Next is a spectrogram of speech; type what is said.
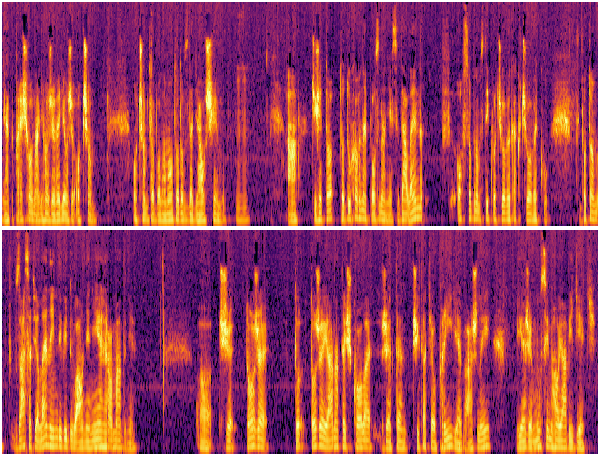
nejak prešlo na neho, že vedel, že o čom, o čom to bolo, mohol to dovzdať ďalšiemu. Mm-hmm. A čiže to, to duchovné poznanie sa dá len v osobnom styku človeka k človeku. Potom v zásade len individuálne, nie hromadne. Čiže to, že, to, to, že ja na tej škole, že ten čitateľ príde vážny, je, že musím ho ja vidieť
